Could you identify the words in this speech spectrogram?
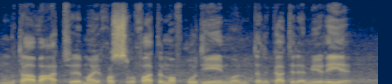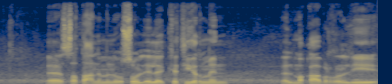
متابعة ما يخص رفات المفقودين والممتلكات الأميرية. آه، استطعنا من الوصول إلى الكثير من المقابر اللي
